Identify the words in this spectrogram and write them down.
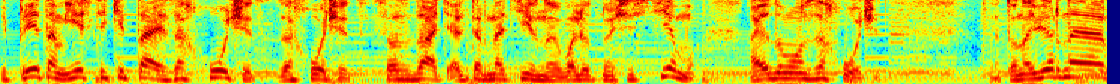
И при этом, если Китай захочет, захочет создать альтернативную валютную систему, а я думаю, он захочет, то, наверное,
